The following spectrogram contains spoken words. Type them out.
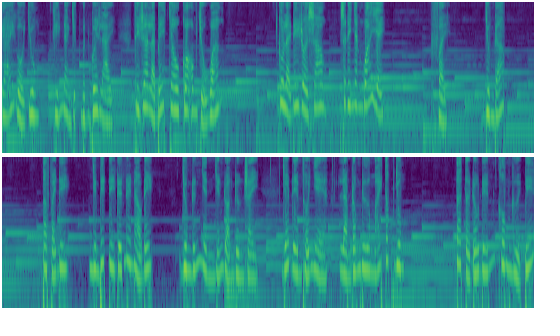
gái gọi Dung Khiến nàng giật mình quay lại. Thì ra là bé Châu, con ông chủ quán. Cô lại đi rồi sao? Sao đi nhanh quá vậy? Phải. Dung đáp. Ta phải đi, Nhưng biết đi đến nơi nào đây Dung đứng nhìn những đoạn đường rầy. Gió đêm thổi nhẹ, Làm đông đưa mái tóc Dung. Ta từ đâu đến không người biết.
